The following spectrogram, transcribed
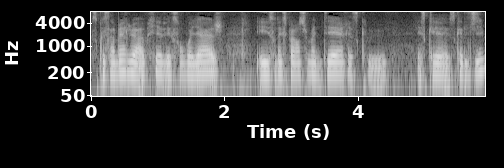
ce que sa mère lui a appris avec son voyage et son expérience humanitaire et ce qu'elle ce qu'elle dit.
